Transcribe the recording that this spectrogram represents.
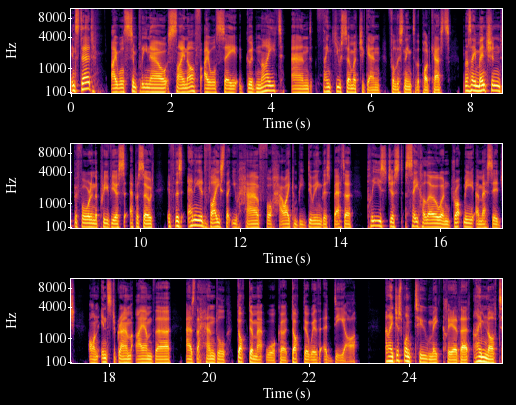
Instead, I will simply now sign off. I will say good night and thank you so much again for listening to the podcasts. As I mentioned before in the previous episode, if there's any advice that you have for how I can be doing this better, please just say hello and drop me a message on Instagram. I am there as the handle Dr. Matt Walker, doctor with a DR. And I just want to make clear that I'm not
